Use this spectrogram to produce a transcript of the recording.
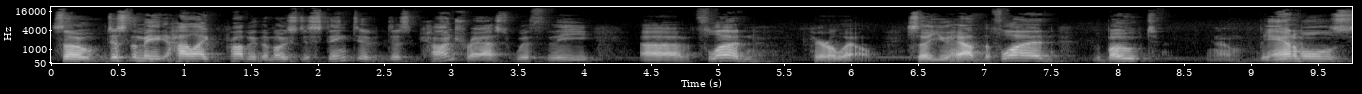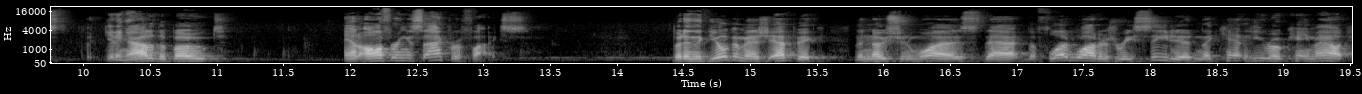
So just let me highlight probably the most distinctive dis- contrast with the uh, flood parallel. So you have the flood, the boat, you know, the animals getting out of the boat, and offering a sacrifice. But in the Gilgamesh epic, the notion was that the floodwaters receded and the hero came out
